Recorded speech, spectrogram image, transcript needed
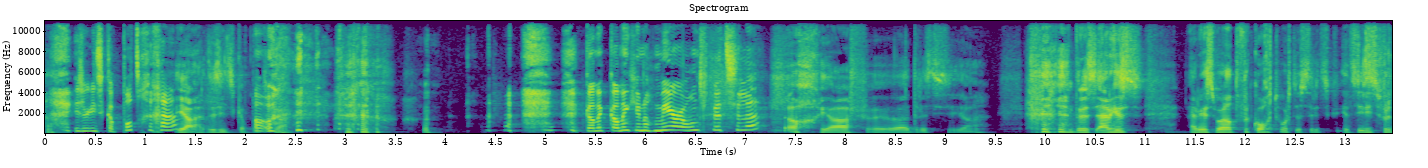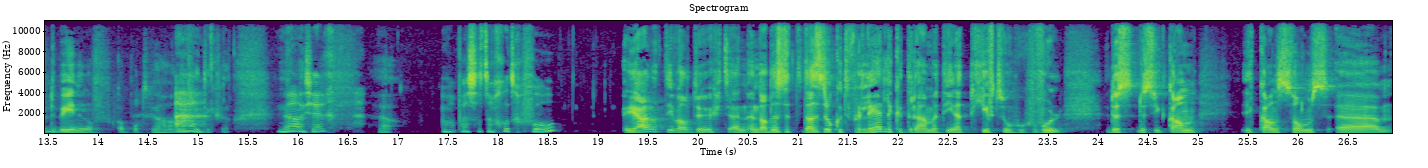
Is er iets kapot gegaan? ja, het is iets kapot Oh. gegaan. Kan, ik, kan ik je nog meer ontfutselen? Och ja, eh, er is, ja. er is ergens, ergens waar dat verkocht wordt, is er iets, het is iets verdwenen of kapot gegaan. Of Ah. weet ik veel. Nou zeg, Ja. was dat een goed gevoel? Ja, dat die wel deugt. En, en dat, is het, dat is ook het verleidelijke eraan meteen. Het geeft zo'n goed gevoel. Dus, dus je, kan, je kan soms ehm,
